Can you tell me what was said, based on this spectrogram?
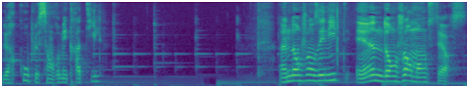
Leur couple s'en remettra-t-il? Un donjon zénith et un donjon monsters.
